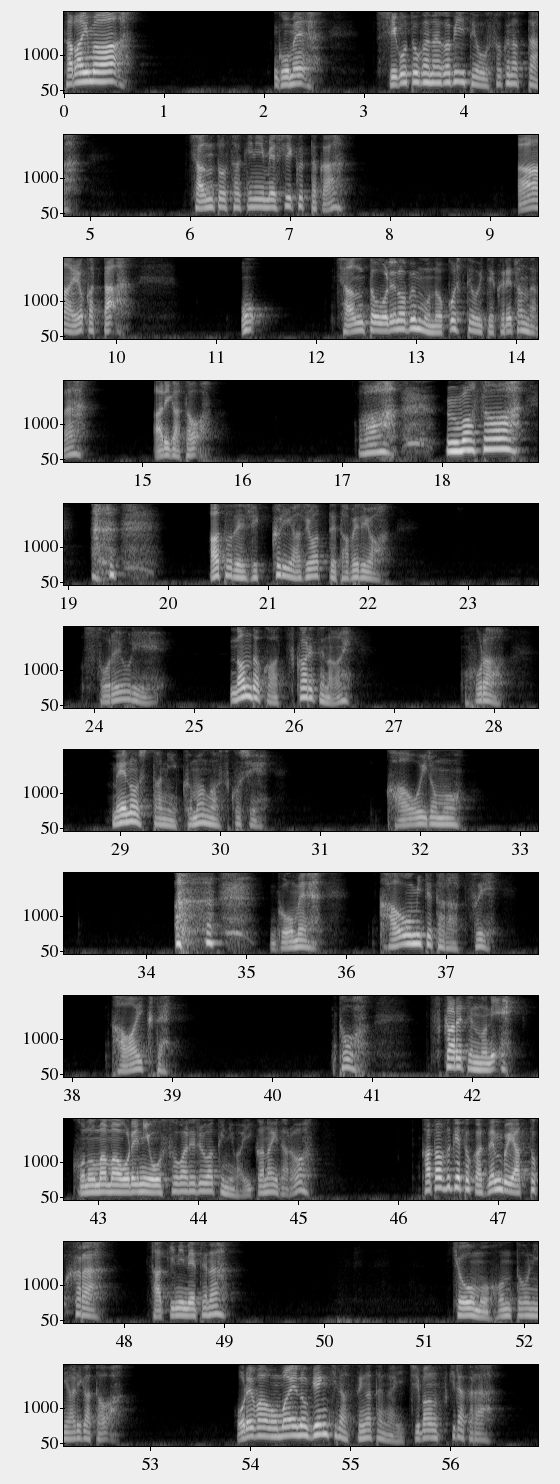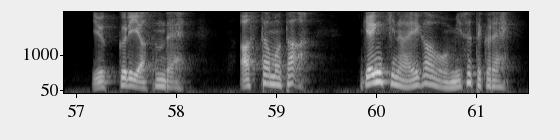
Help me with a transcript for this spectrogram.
ただいま。ごめん。仕事が長引いて遅くなった。ちゃんと先に飯食ったか？ああ、よかった。お、ちゃんと俺の分も残しておいてくれたんだな。ありがとう。わあ、うまそう。後でじっくり味わって食べるよ。それより、なんだか疲れてない？ほら、目の下にクマが少し、顔色も。ごめん、顔を見てたらつい、可愛くて。と、疲れてんのに、このまま俺に襲われるわけにはいかないだろ片付けとか全部やっとくから、先に寝てな。今日も本当にありがとう。俺はお前の元気な姿が一番好きだから、ゆっくり休んで、明日また元気な笑顔を見せてくれ。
